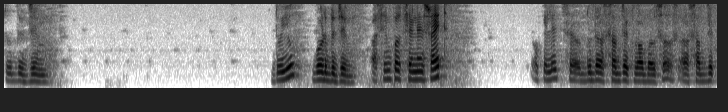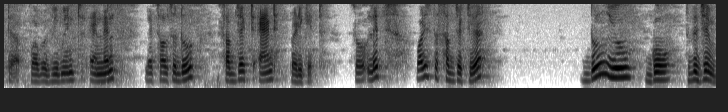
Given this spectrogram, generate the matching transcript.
to the gym? Do you go to the gym? A simple sentence right okay let's uh, do the subject verb also uh, subject uh, verb agreement and then let's also do subject and predicate. So let's what is the subject here? Do you go to the gym?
